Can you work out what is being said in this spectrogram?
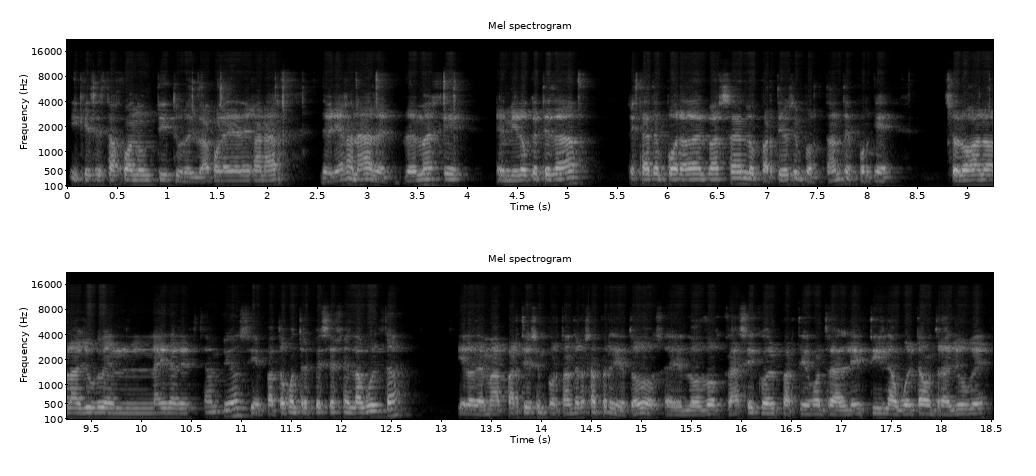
y que se está jugando un título y va con la idea de ganar, debería ganar. El problema es que el miedo que te da esta temporada el Barça en los partidos importantes, porque solo ganó a la Juve en la ida de Champions y empató contra el PSG en la vuelta y los demás partidos importantes los ha perdido todos. Eh, los dos clásicos, el partido contra el Atleti, la vuelta contra la Juve,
